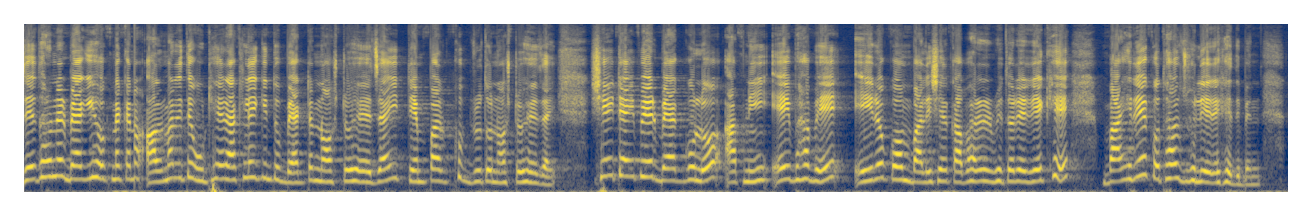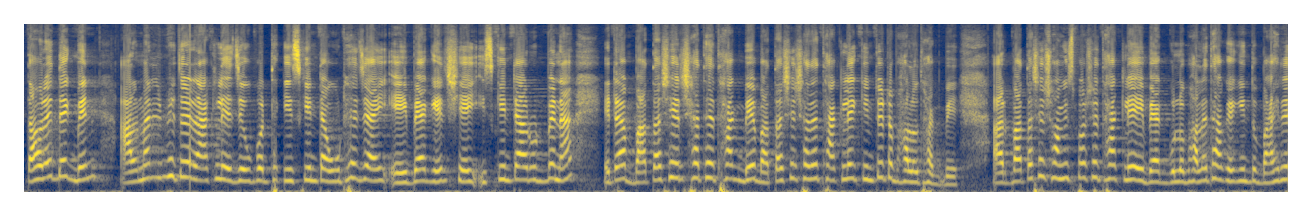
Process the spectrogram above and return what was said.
যে ধরনের ব্যাগই হোক না কেন, আলমারিতে উঠিয়ে রাখলেই কিন্তু ব্যাগটা নষ্ট হয়ে যায়, টেম্পার খুব দ্রুত নষ্ট হয়ে যায়। সেই টাইপের ব্যাগগুলো আপনি এইভাবে এইরকম বালিশের কাভারের ভিতরে রেখে বাইরে কোথাও ঝুলিয়ে রেখে দেবেন। তাহলে দেখবেন আলমারির ভিতরে রাখলে যে উপর থেকে স্কিনটা উঠে যায়, এই ব্যাগের সেই স্কিনটা আর উঠবে না। এটা বাতাসের সাথে থাকবে, বাতাসের সাথে থাকলে কিন্তু এটা ভালো থাকবে। আর বাতাসের সংস্পর্শে থাকলে এই ব্যাগগুলো ভালো থাকে, কিন্তু বাইরে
